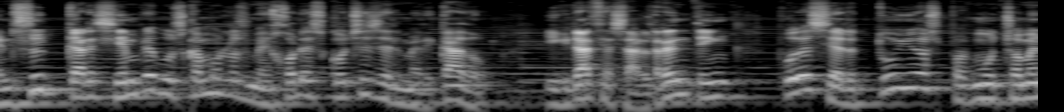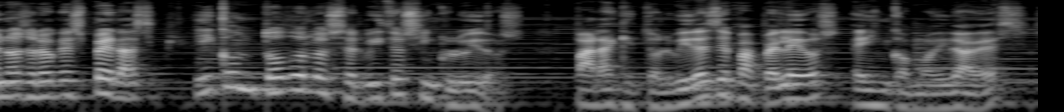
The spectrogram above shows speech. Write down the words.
En Swiftcar siempre buscamos los mejores coches del mercado y gracias al renting puede ser tuyos por mucho menos de lo que esperas y con todos los servicios incluidos, para que te olvides de papeleos e incomodidades.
